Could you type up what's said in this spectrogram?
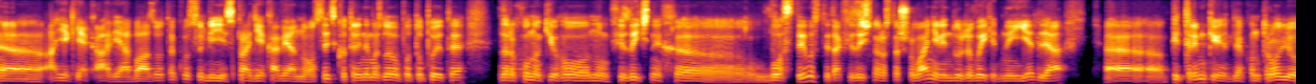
Е, А як як авіабазу, таку собі справді як авіаносець, котрий неможливо потопити за рахунок його ну фізичних е, властивостей, так фізичного розташування. Він дуже вигідний є для е, підтримки для контролю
